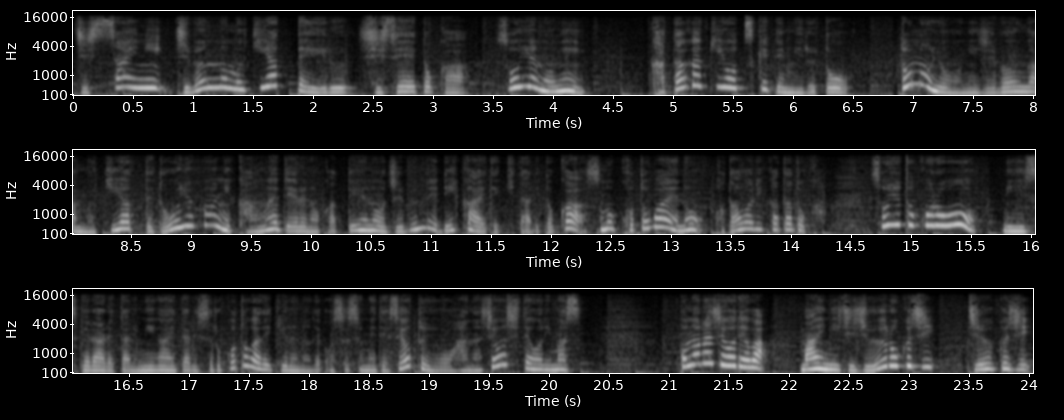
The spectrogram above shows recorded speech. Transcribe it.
実際に自分の向き合っている姿勢とかそういうのに肩書きをつけてみるとどのように自分が向き合ってどういうふうに考えているのかっていうのを自分で理解できたりとかその言葉へのこだわり方とかそういうところを身につけられたり磨いたりすることができるのでおすすめですよというお話をしております。このラジオでは毎日16時19時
